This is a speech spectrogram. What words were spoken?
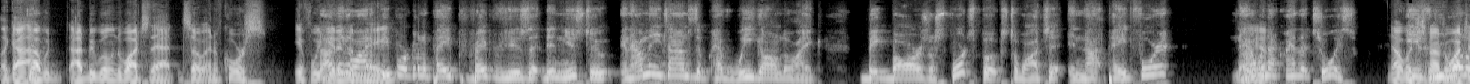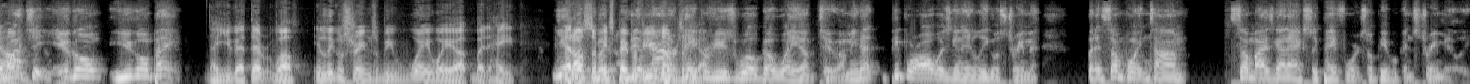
Like I, I would, I'd be willing to watch that. So, and of course, if we But I get into lot May, of people are going to pay pay per views that didn't used to. And how many times have we gone to like big bars or sports books to watch it and not paid for it? Oh, now Oh, yeah. we're not going to have that choice. No, we're if just have to watch it home. Watch it. You're gonna you're gonna pay. Now you got that. Well, illegal streams will be way, way up, but hey, Yeah, that but- also but means pay per view numbers will Pay per views will go way up too. I mean, that people are always going to illegal stream it, but at some point in time, somebody's got to actually pay for it so people can stream it illegally.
